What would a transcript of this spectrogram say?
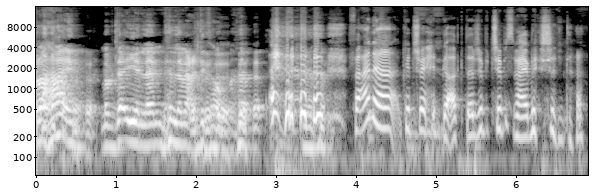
رهائن مبدئيا لم- لمعدتهم فأنا كنت شوي حدقة أكثر جبت شيبس معي بالشنطه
